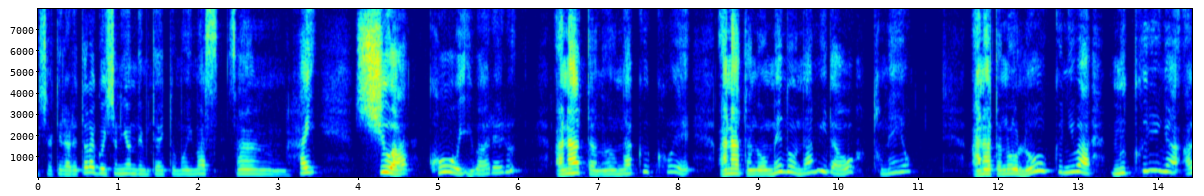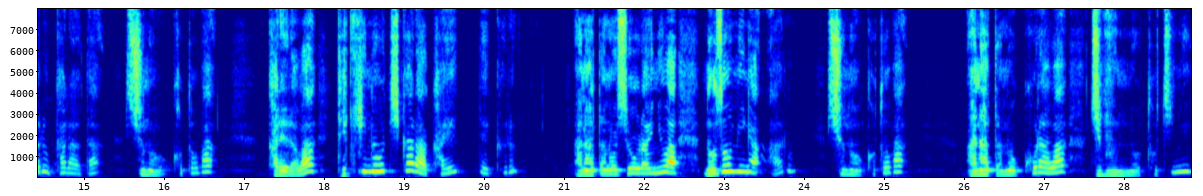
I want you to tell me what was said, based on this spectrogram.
申し上げられたらご一緒に読んでみたいと思います。3はい。主はこう言われる。あなたの泣く声あなたの目の涙を止めよあなたの労苦には報いがあるからだ。主の言葉。彼らは敵の地から帰ってくる。あなたの将来には望みがある。主の言葉。あなたの子らは自分の土地に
